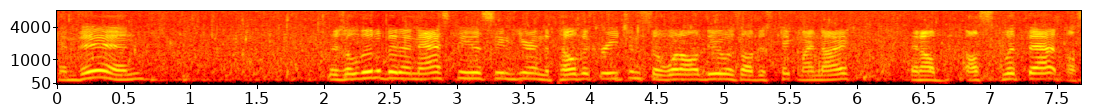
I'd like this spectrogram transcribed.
And then there's a little bit of nastiness in here in the pelvic region, so what I'll do is I'll just take my knife and I'll, I'll split that, I'll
